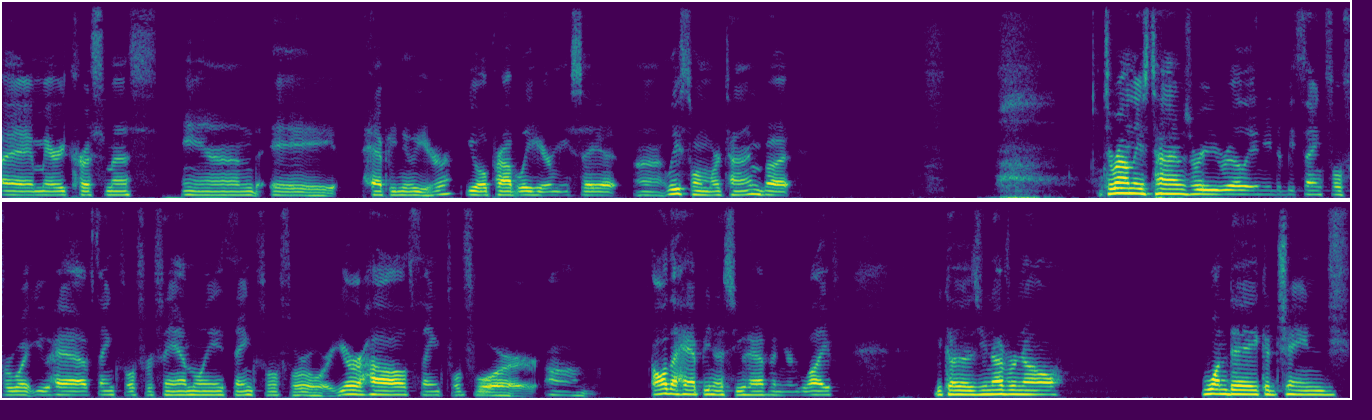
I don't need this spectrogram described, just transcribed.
a Merry Christmas and a Happy New Year. You'll probably hear me say it uh, at least one more time, but it's around these times where you really need to be thankful for what you have, thankful for family, thankful for your health, thankful for um, all the happiness you have in your life because you never know. One day could change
